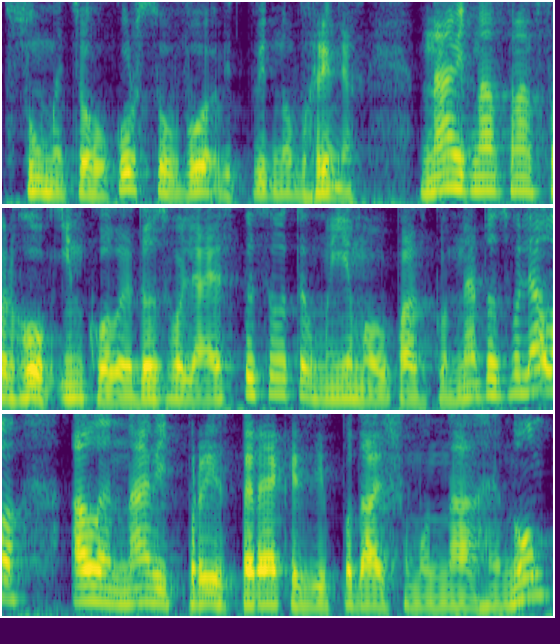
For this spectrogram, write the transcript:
суми цього курсу в відповідно в гривнях. Навіть на TransferGo інколи дозволяє списувати, в моєму випадку не дозволяло, але навіть при переказі в подальшому на геном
